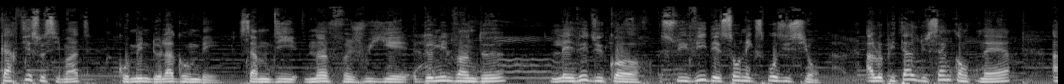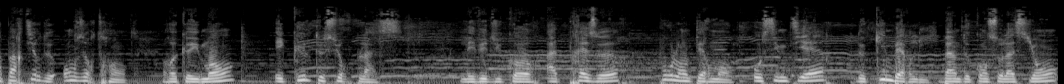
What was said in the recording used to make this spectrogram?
quartier Sosimat, commune de La Gombe. Samedi 9 juillet 2022, levé du corps suivi de son exposition à l'hôpital du cinquantenaire à partir de 11h30. Recueillement et culte sur place. Levé du corps à 13h pour l'enterrement au cimetière de Kimberley. Bain de consolation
